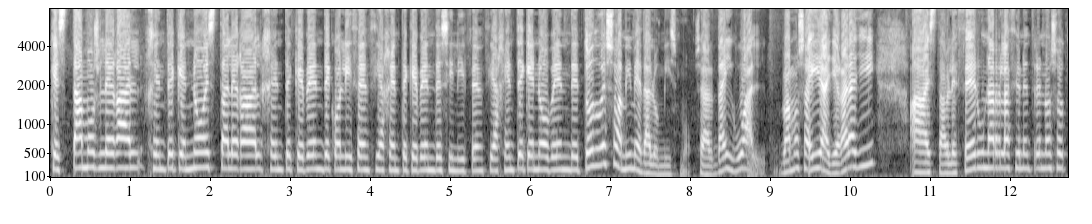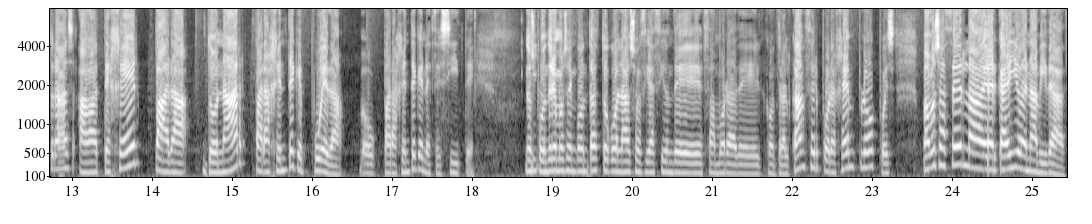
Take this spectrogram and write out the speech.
que estamos legal, gente que no está legal, gente que vende con licencia, gente que vende sin licencia, gente que no vende, todo eso a mí me da lo mismo, o sea, da igual. Vamos a ir a llegar allí a establecer una relación entre nosotras, a tejer para donar para gente que pueda o para gente que necesite. Nos pondremos en contacto con la Asociación de Zamora de, contra el Cáncer, por ejemplo. Pues vamos a hacer la, el mercadillo de Navidad.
